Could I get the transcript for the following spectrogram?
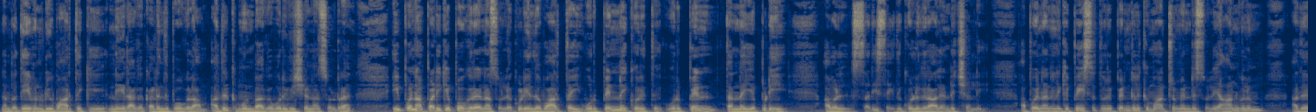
நம்ம தேவனுடைய வார்த்தைக்கு நேராக கடந்து போகலாம். அதற்கு முன்பாக ஒரு விஷயம் நான் சொல்கிறேன் இப்போ நான் படிக்க போகிற நான் சொல்லக்கூடிய இந்த வார்த்தை ஒரு பெண்ணை குறித்து. ஒரு பெண் தன்னை எப்படி அவள் சரி செய்து கொள்கிறாள் என்று சொல்லி. அப்போ நான் இன்னைக்கு பேசுறது ஒரு பெண்களுக்கு மாற்றம் என்று சொல்லி ஆண்களும் அதை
